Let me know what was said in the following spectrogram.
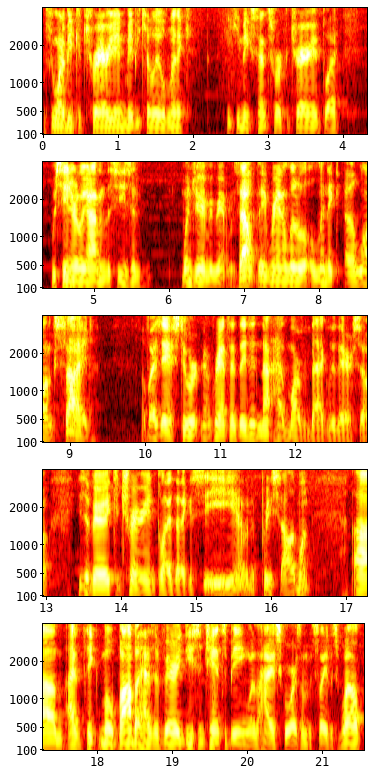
if you want to be contrarian, maybe Kelly Olynyk. I think he makes sense for a contrarian play. We've seen early on in the season when Jerami Grant was out, they ran a little Olynyk alongside of Isaiah Stewart. Now, granted, they did not have Marvin Bagley there, so he's a very contrarian play that I could see having a pretty solid one. Um, I think Mo Bamba has a very decent chance of being one of the highest scorers on the slate as well.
